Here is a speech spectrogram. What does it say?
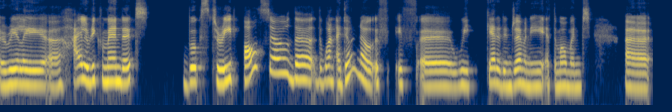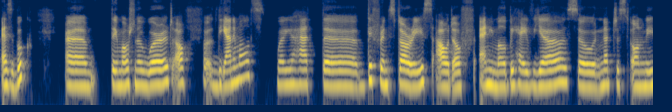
really uh, highly recommended books to read. Also, the the one I don't know if if uh, we get it in Germany at the moment uh, as a book, um, the emotional world of the animals, where you had the different stories out of animal behavior. So not just only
